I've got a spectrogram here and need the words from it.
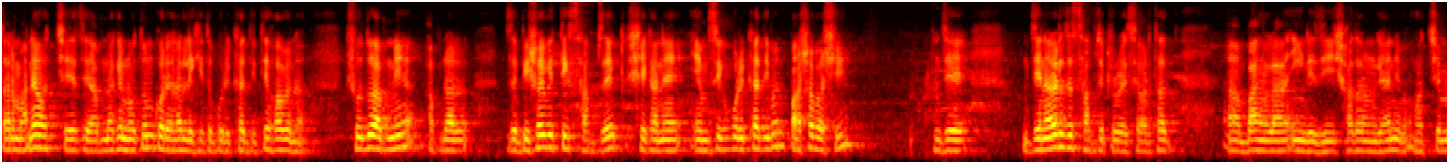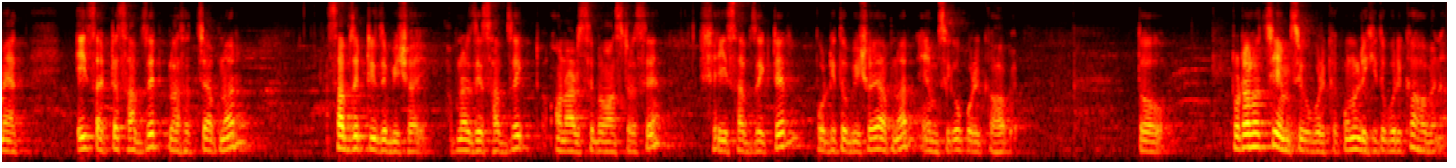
তার মানে হচ্ছে যে আপনাকে নতুন করে আর লিখিত পরীক্ষা দিতে হবে না। শুধু আপনি আপনার যে বিষয়ভিত্তিক সাবজেক্ট সেখানে এমসিকিউ পরীক্ষা দিবেন। পাশাপাশি যে জেনারেল যে সাবজেক্ট রয়েছে, অর্থাৎ বাংলা, ইংরেজি, সাধারণ জ্ঞান এবং হচ্ছে ম্যাথ এই চারটা সাবজেক্ট প্লাস হচ্ছে আপনার সাবজেক্টের যে বিষয়, আপনার যে সাবজেক্ট অনার্সে বা মাস্টার্সে সেই সাবজেক্টের পঠিত বিষয়ে আপনার এমসিকিউ পরীক্ষা হবে। তো টোটাল হচ্ছে এমসিকিউ পরীক্ষা, কোনো লিখিত পরীক্ষা হবে না।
